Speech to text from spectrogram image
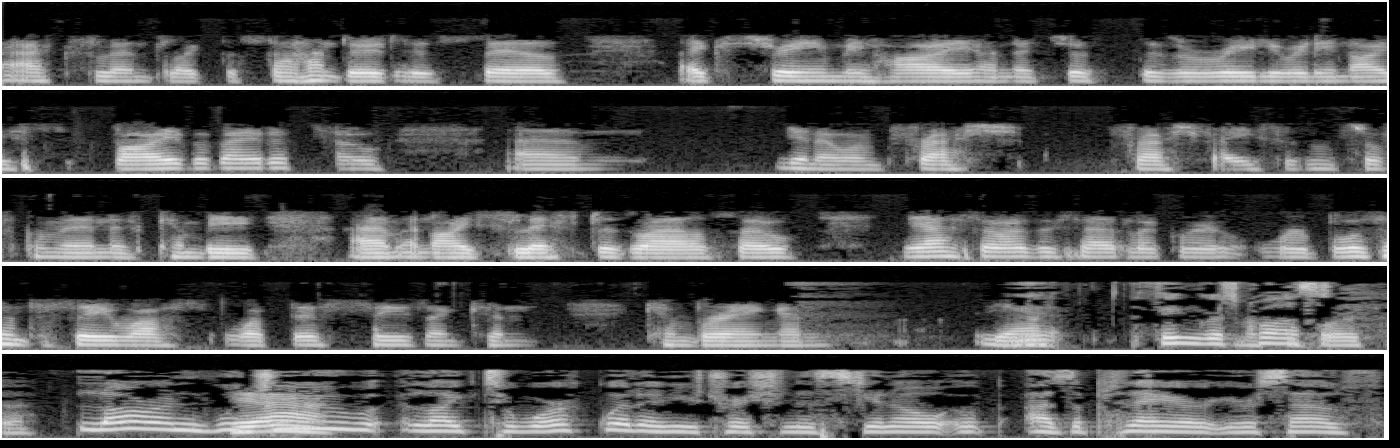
excellent. Like the standard is still extremely high, and it's just there's a really really nice vibe about it. So, um, you know, and fresh fresh faces and stuff come in, it can be um, a nice lift as well. So yeah, so as I said, like we're we're buzzing to see what what this season can can bring, and yeah. yeah fingers crossed. Lauren, would yeah. you like to work with a nutritionist? You know, as a player yourself.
